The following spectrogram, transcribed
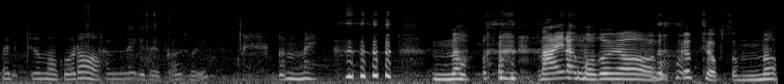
맥주 먹으러 간내기 될까요 저희? 간매. 너. 나이랑 먹으면 끝이 없어. 너.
